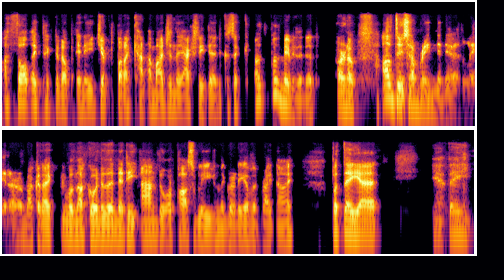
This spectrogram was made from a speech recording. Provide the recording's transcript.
I thought they picked it up in Egypt, but I can't imagine they actually did because. Oh, well, maybe they did. Or no. I'll do some reading into it later. I'm not gonna. We'll not go into the nitty and or possibly even the gritty of it right now. But they. uh Yeah. They.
